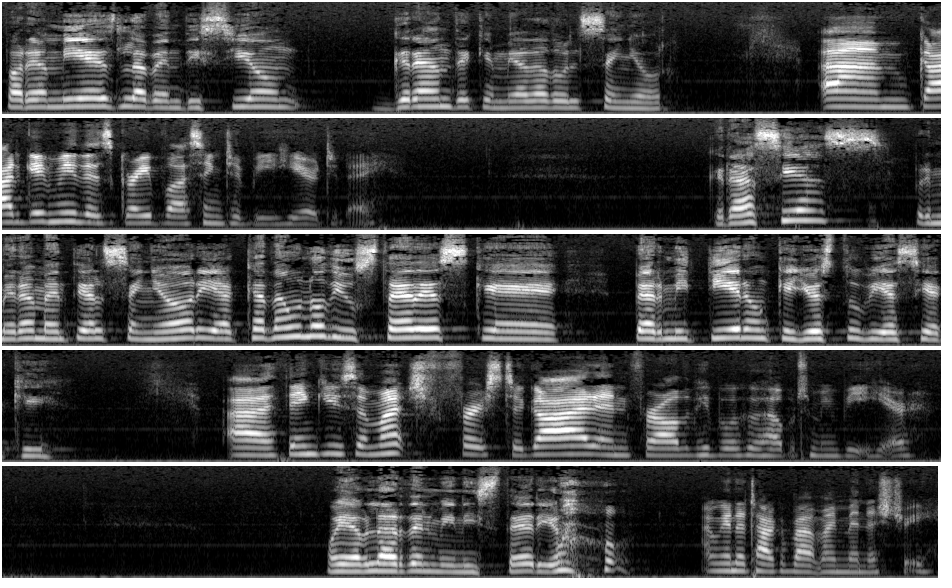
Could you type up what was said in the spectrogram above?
para mí es la bendición grande que me ha dado el Señor. Um, God gave me this great blessing to be here today. Gracias primeramente al Señor y a cada uno de ustedes que permitieron que yo estuviese aquí. Uh, thank you so much, first to God, and for all the people who helped me be here. Voy a hablar del ministerio. I'm going to talk about my ministry.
